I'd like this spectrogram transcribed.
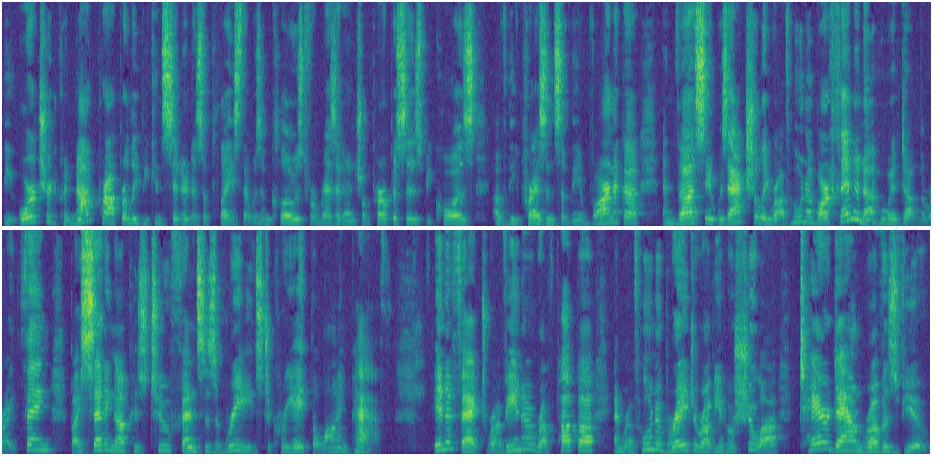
The orchard could not properly be considered as a place that was enclosed for residential purposes because of the presence of the Avarnica, and thus it was actually Rav Huna Bar who had done the right thing by setting up his two fences of reeds to create the line path. In effect, Ravina, Rav Papa, and Rav Huna Bray de Rav Yehoshua tear down Rava's view,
